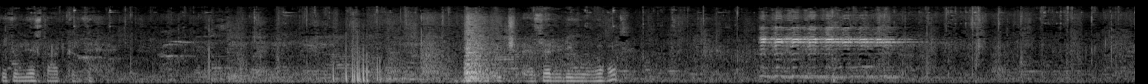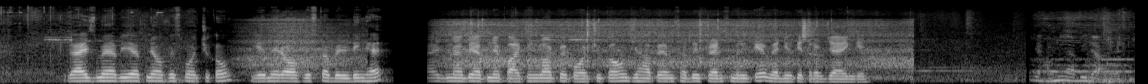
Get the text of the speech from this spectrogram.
तो चलिए स्टार्ट करते हैं। कुछ ऐसा रेडी हुआ है। गाइज़ मैं अभी अपने ऑफ़िस पहुँच चुका हूँ। ये मेरे ऑफ़िस का बिल्डिंग है। गाइज़ मैं अभी अपने पार्किंग लॉट पे पहुँच चुका हूँ जहाँ पे हम सभी फ्रेंड्स मिलके वेन्यू की तरफ़ जाएँगे। हम अभी जा रहे हैं।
